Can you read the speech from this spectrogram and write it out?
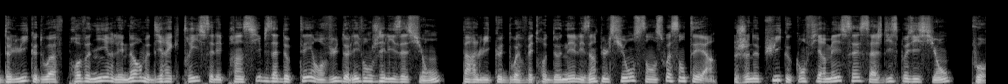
de lui que doivent provenir les normes directrices et les principes adoptés en vue de l'évangélisation, par lui que doivent être données les impulsions 161. Je ne puis que confirmer ces sages dispositions, pour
